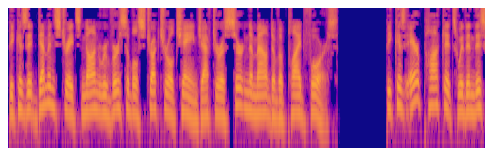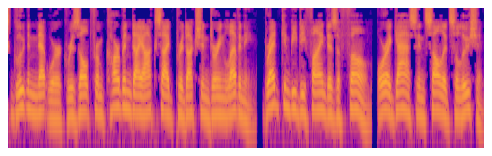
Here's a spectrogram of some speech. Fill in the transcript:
because it demonstrates non-reversible structural change after a certain amount of applied force. Because air pockets within this gluten network result from carbon dioxide production during leavening, bread can be defined as a foam, or a gas in solid solution.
